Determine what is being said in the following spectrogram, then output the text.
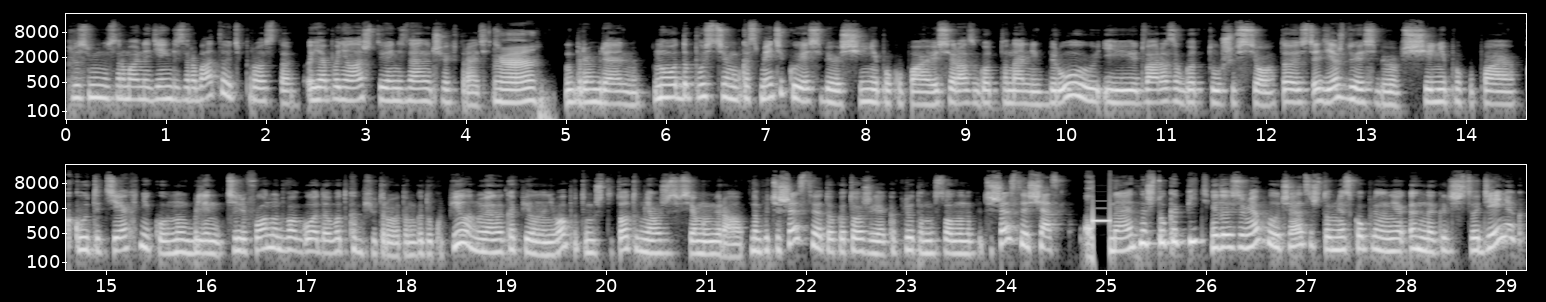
плюс-минус нормальные деньги зарабатывать просто, я поняла, что я не знаю, на что их тратить. А. Прям реально. Ну вот, допустим, косметику я себе вообще не покупаю. Если раз в год тональник беру и два раза в год тушь, и все. То есть одежду я себе вообще не покупаю. Какую-то технику, ну, блин, телефону два года, вот компьютер в этом году купила, но я накопила на него, потому что тот у меня уже совсем умирал. На путешествия только тоже я коплю там условно на путешествия. Сейчас знает на что копить. И то есть у меня получается, что у меня скоплено энное количество денег,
